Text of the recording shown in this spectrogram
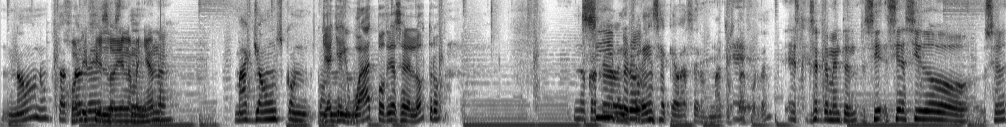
No, no, ta- tal Holyfield vez, hoy en la este, mañana. Mac Jones con, con- JJ Watt podría ser el otro. No creo Sí, que haga la pero- diferencia que va a hacer Matthew Stafford, ¿eh? Es que exactamente, sí, sí ha sido, sí, ha-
